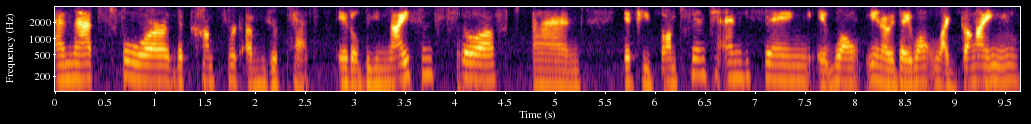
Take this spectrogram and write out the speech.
And that's for the comfort of your pet. It'll be nice and soft and if he bumps into anything, it won't, you know, they won't like gang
